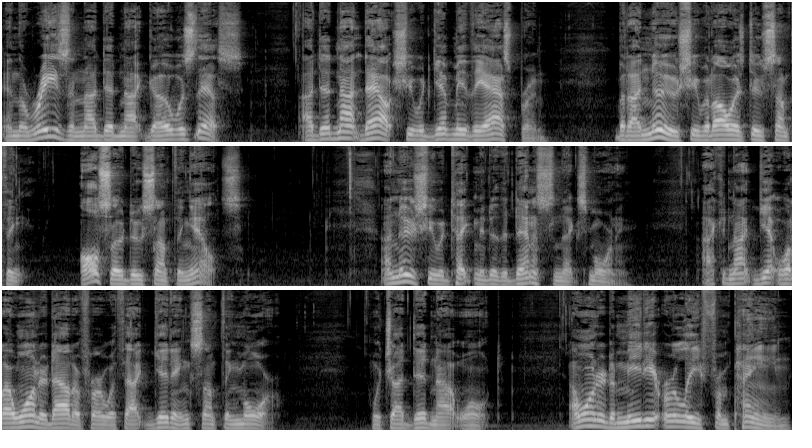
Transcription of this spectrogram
And the reason I did not go was this I did not doubt she would give me the aspirin, but I knew she would always do something, also do something else. I knew she would take me to the dentist the next morning. I could not get what I wanted out of her without getting something more, which I did not want. I wanted immediate relief from pain,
